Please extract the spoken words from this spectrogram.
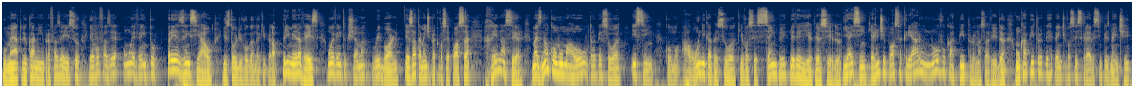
o método e o caminho para fazer isso, eu vou fazer um evento presencial. Estou divulgando aqui pela primeira vez um evento que chama Reborn, exatamente para que você possa renascer, mas não como uma outra pessoa, e sim como a única pessoa que você sempre deveria ter sido. E aí sim, que a gente possa criar um novo capítulo na sua vida, um capítulo que de repente você escreve simplesmente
